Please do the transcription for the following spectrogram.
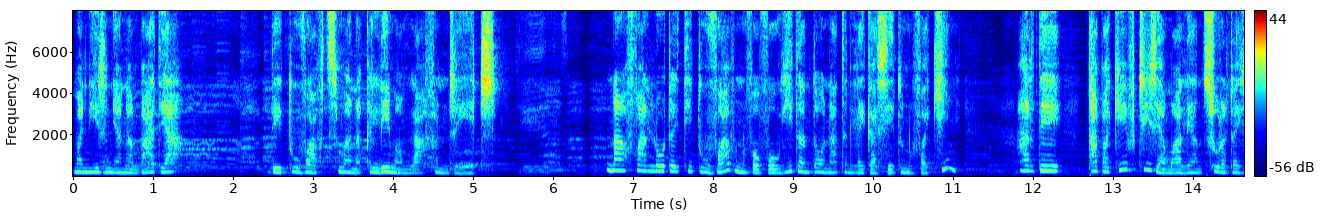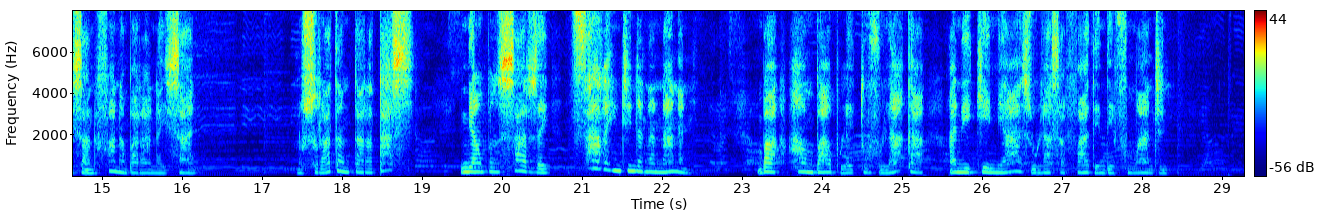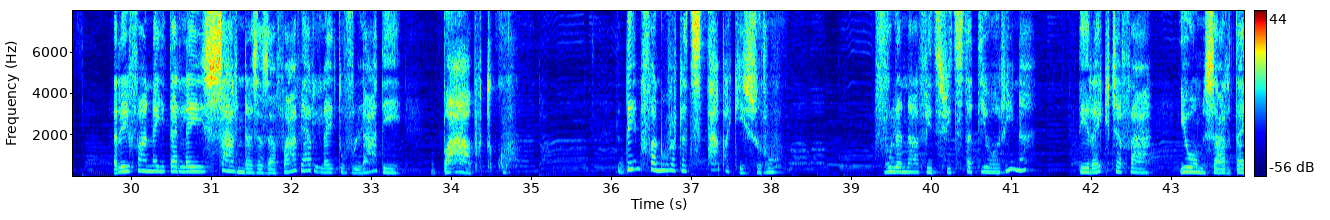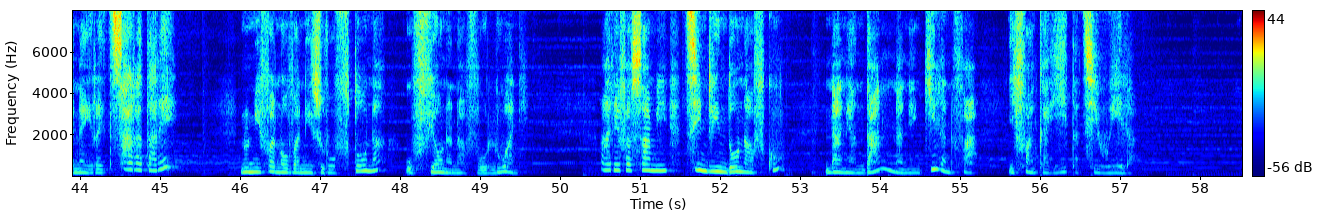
maniry ny hanambady aho dia tovovavy tsy manan-kilema amin'ny lafiny rehetra. Nahafaly loatra ity tovovavy ny vaovao hitany tao anatin'ilay gazety novakiany ary dia tapa-kevitra izy hamaly an-tsoratra izany fanambarana izany. Nosoratany taratasy niampy ny sary izay tsara indrindra nananany mba hambabo ilay tovolahy ka hanekeny azy ho lasa vady andefimandriny. Rehefa nahita ilay sarin-drazazavavy ary ilay tovolahy dia babo tokoa. Dia nifanoratra tsy tapaka izy roa. Volana vitsivitsy taty aoriana dia raikitra fa eo amin'ny zaridaina iray tsara tarehy no nifanaovan'izy roa fotoana ho fihaonana voalohany. ary efa samy tsindrin-daona avokoa na ny an-daniny na ny an-kilany fa hifankahita tsy ho ela.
